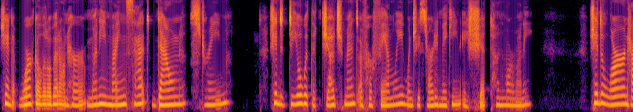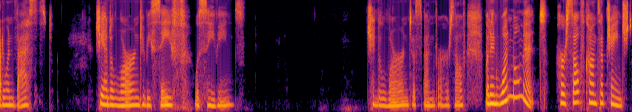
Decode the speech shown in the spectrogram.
She had to work a little bit on her money mindset downstream. She had to deal with the judgment of her family when she started making a shit ton more money. She had to learn how to invest. She had to learn to be safe with savings. She had to learn to spend for herself. But in one moment, her self concept changed.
